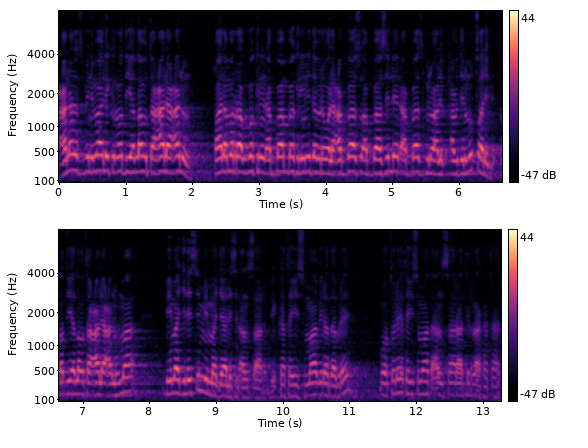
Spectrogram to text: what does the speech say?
عن انس بن مالك رضي الله تعالى عنه قال مر ابو بكر ابان بكر ندبر والعباس عباس لين عباس بن عبد المطلب رضي الله تعالى عنهما بمجلس من مجالس الأنصار. بكتيسما بر دبره بوتولي تيسمات انصارات الراكتات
